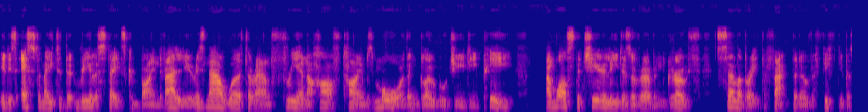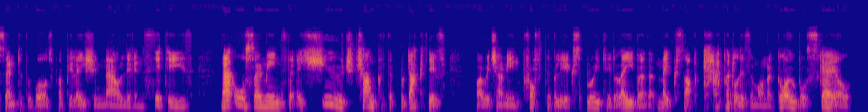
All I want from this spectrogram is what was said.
it is estimated that real estate's combined value is now worth around three and a half times more than global GDP. And whilst the cheerleaders of urban growth celebrate the fact that over 50% of the world's population now live in cities, that also means that a huge chunk of the productive, by which I mean profitably exploited labour that makes up capitalism on a global scale,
